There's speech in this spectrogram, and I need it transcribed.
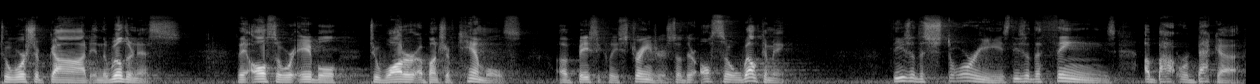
to worship God in the wilderness, they also were able to water a bunch of camels of basically strangers. So they're also welcoming. These are the stories, these are the things about Rebecca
